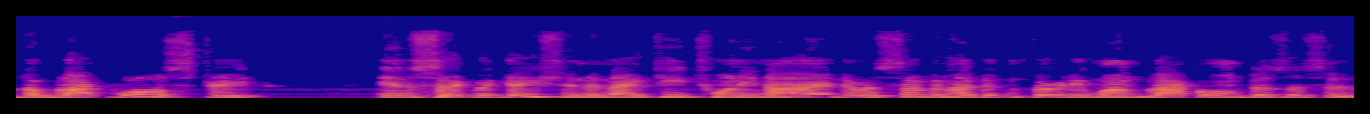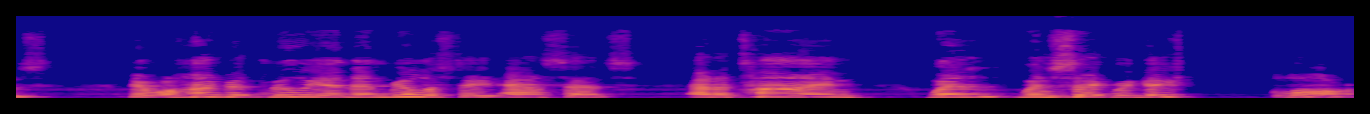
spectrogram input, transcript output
the black Wall Street in segregation. In 1929, there were 731 black-owned businesses. There were 100 million in real estate assets at a time when, when segregation was law.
